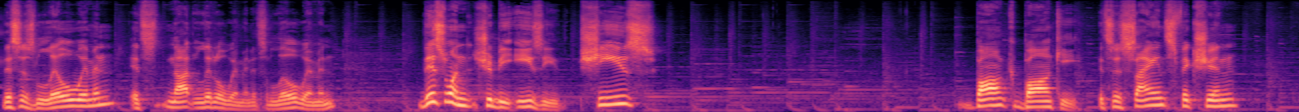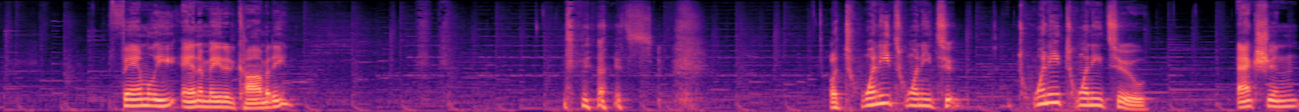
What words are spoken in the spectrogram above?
This is Lil Women. It's not Little Women, it's Lil Women. This one should be easy. She's Bonk Bonky. It's a science fiction family animated comedy. it's a 2022 2022 action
